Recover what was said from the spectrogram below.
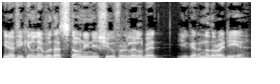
you know, if you can live with that stone in your shoe for a little bit, you get another idea.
